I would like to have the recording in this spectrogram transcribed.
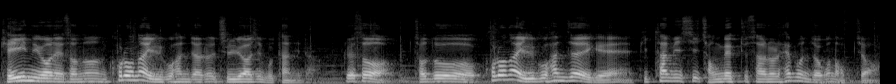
개인 의원에서는 코로나19 환자를 진료하지 못합니다. 그래서 저도 코로나19 환자에게 비타민C 정맥 주사를 해본 적은 없죠.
